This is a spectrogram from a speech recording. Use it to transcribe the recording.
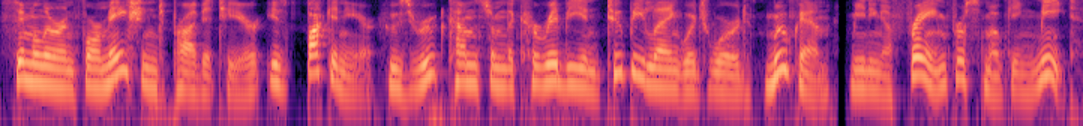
Similar in formation to privateer is buccaneer, whose root comes from the Caribbean Tupi language word mukem, meaning a frame for smoking meat.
